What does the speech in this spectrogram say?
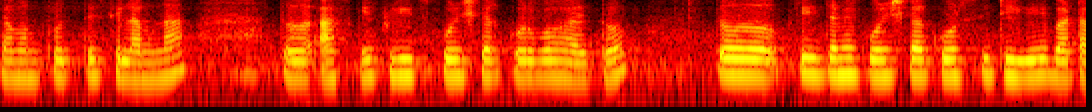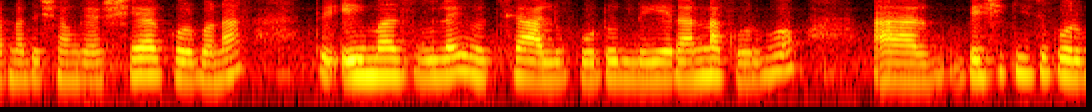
তেমন করতেছিলাম না। তো আজকে ফ্রিজ পরিষ্কার করব হয়তো। তো ফ্রিজ আমি পরিষ্কার করছি ঠিকই, বাট আপনাদের সঙ্গে আর শেয়ার করব না। তো এই মাছগুলাই হচ্ছে আলু পটল দিয়ে রান্না করব। আর বেশি কিছু করব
